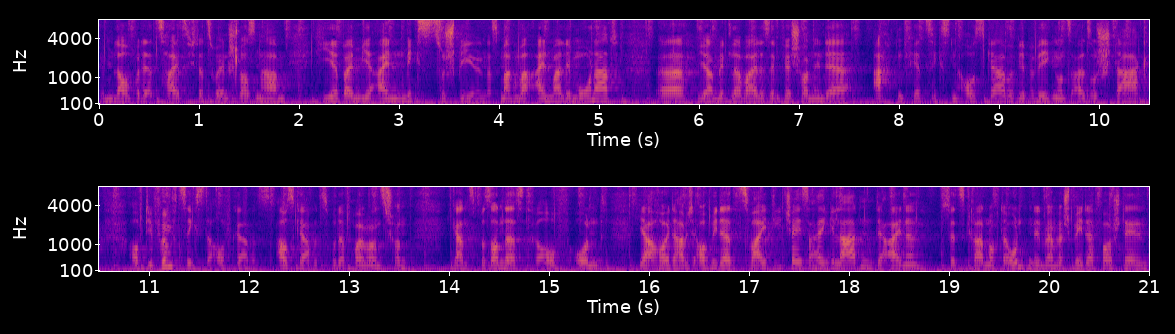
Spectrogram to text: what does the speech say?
im Laufe der Zeit sich dazu entschlossen haben, hier bei mir einen Mix zu spielen. Das machen wir einmal im Monat. Äh, ja, mittlerweile sind wir schon in der 48. Ausgabe. Wir bewegen uns also stark auf die 50. Aufgabe, Ausgabe zu. Da freuen wir uns schon ganz besonders drauf. Und ja, heute habe ich auch wieder zwei DJs eingeladen. Der eine ist jetzt gerade noch da unten, den werden wir später vorstellen.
